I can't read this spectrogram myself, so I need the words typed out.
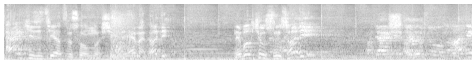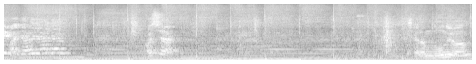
Herkesi tiyatro salonuna şimdi hemen hadi. Ne bakıyorsunuz hadi. Kerem ne oluyor abi?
